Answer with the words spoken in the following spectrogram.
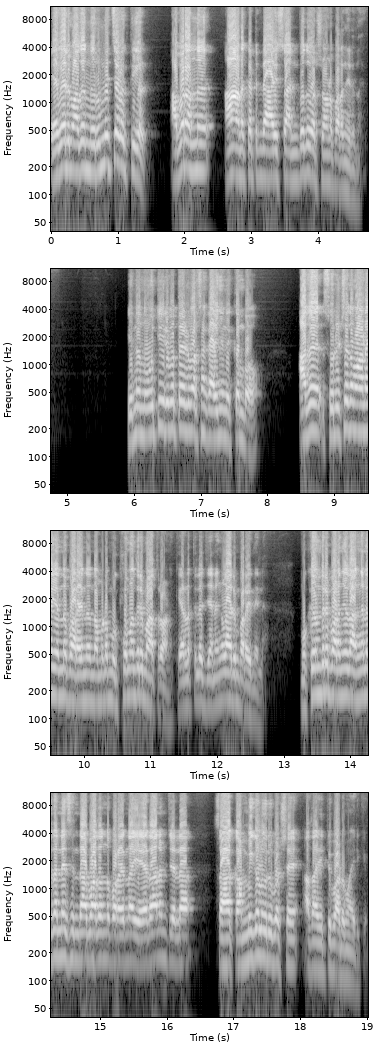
ഏതായാലും അത് നിർമ്മിച്ച വ്യക്തികൾ അവർ അന്ന് ആ അണക്കെട്ടിന്റെ ആയുസ് അൻപത് വർഷമാണ് പറഞ്ഞിരുന്നത്. ഇന്ന് നൂറ്റി ഇരുപത്തേഴ് വർഷം കഴിഞ്ഞ് നിൽക്കുമ്പോൾ അത് സുരക്ഷിതമാണ് എന്ന് പറയുന്നത് നമ്മുടെ മുഖ്യമന്ത്രി മാത്രമാണ്. കേരളത്തിലെ ജനങ്ങളാരും പറയുന്നില്ല. മുഖ്യമന്ത്രി പറഞ്ഞത് അങ്ങനെ തന്നെ സിന്ദാബാദ് എന്ന് പറയുന്ന ഏതാനും ചില സ- കമ്മികൾ ഒരു പക്ഷേ അത് ഏറ്റുപാടുമായിരിക്കും.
